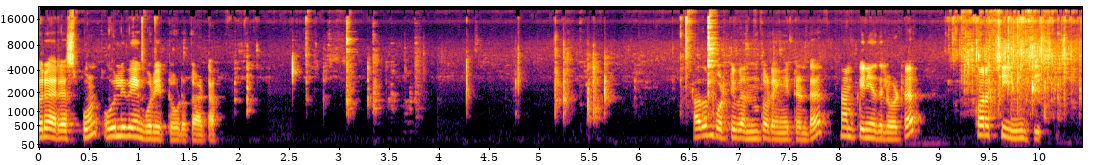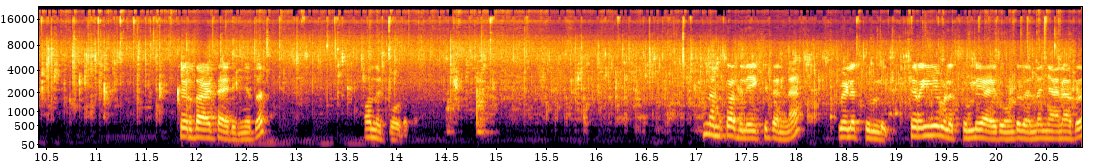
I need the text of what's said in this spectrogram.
ഒരു അര സ്പൂൺ ഉലുവയും കൂടി ഇട്ട് കൊടുക്കാം കേട്ടോ. അതും പൊട്ടി വന്ന് തുടങ്ങിയിട്ടുണ്ട്. നമുക്കിനി ഇതിലോട്ട് കുറച്ച് ഇഞ്ചി ചെറുതായിട്ട് അരിഞ്ഞത് ഒന്നിട്ട് കൊടുക്കാം. നമുക്കതിലേക്ക് തന്നെ വെളുത്തുള്ളി ചെറിയ വെളുത്തുള്ളി ആയതുകൊണ്ട് തന്നെ ഞാനത്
